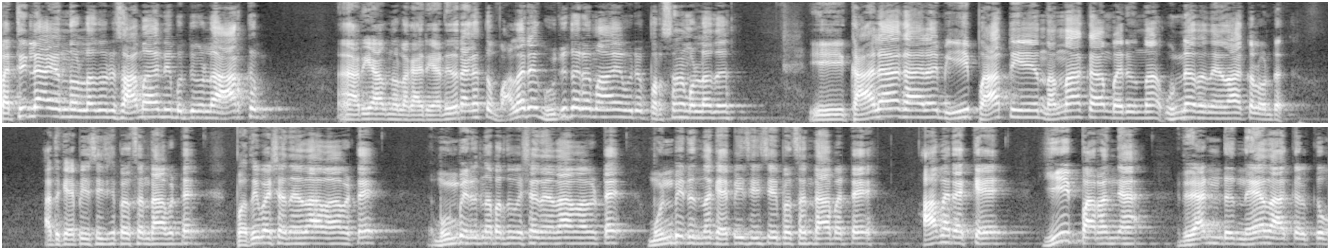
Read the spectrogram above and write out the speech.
പറ്റില്ല എന്നുള്ളത് ഒരു സാമാന്യ ബുദ്ധിയുള്ള ആർക്കും അറിയാവുന്ന കാര്യമാണ്. ഇതിനകത്ത് വളരെ ഗുരുതരമായ ഒരു പ്രശ്നമുള്ളത് ഈ കാലാകാലം ഈ പാർട്ടിയെ നന്നാക്കാൻ വരുന്ന ഉന്നത നേതാക്കളുണ്ട്. അത് K P C C president ആവട്ടെ പ്രതിപക്ഷ നേതാവട്ടെ മുമ്പിരുന്ന പ്രതിപക്ഷ നേതാവട്ടെ മുൻപിരുന്ന K P C C president ആവട്ടെ അവരൊക്കെ ഈ പറഞ്ഞ രണ്ട് നേതാക്കൾക്കും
